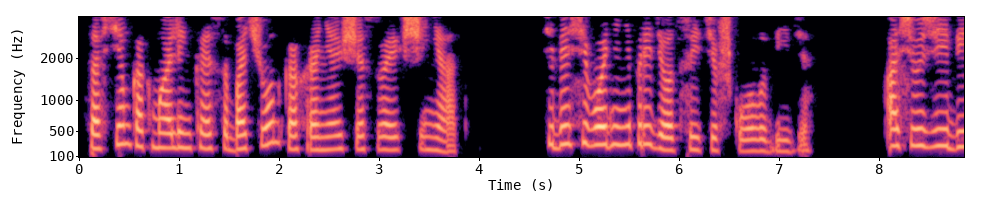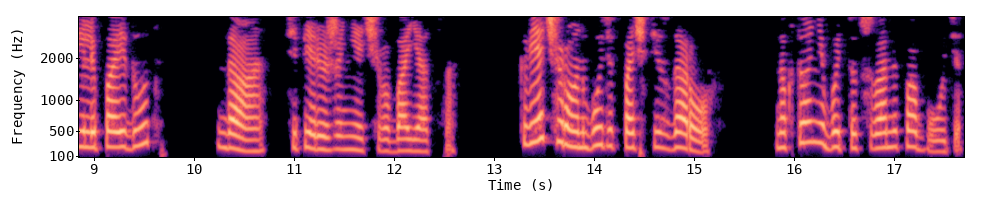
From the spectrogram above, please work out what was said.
совсем как маленькая собачонка, охраняющая своих щенят. Тебе сегодня не придется идти в школу, Биди. А Сюзи и Билли пойдут? Да, теперь уже нечего бояться. К вечеру он будет почти здоров, но кто-нибудь тут с вами побудет.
